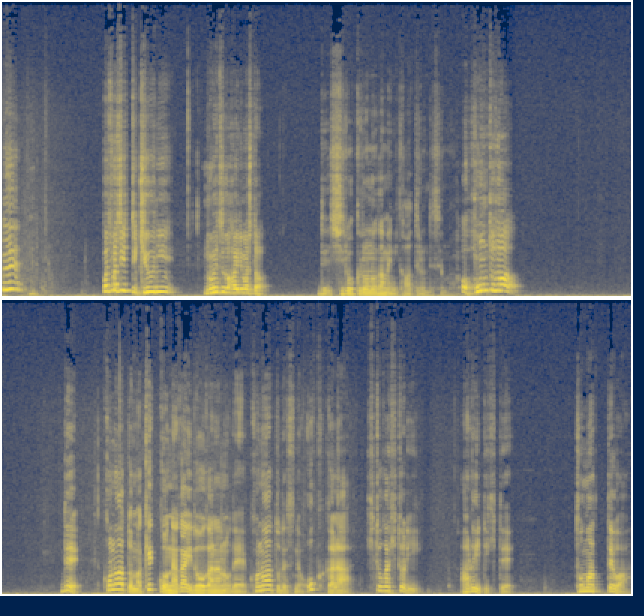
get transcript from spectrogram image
え？パチパチって急にノイズが入りました。あで、白黒の画面に変わってるんですよ、もう。本当だ！で、この後、まあ、結構長い動画なので、この後ですね、奥から人が一人歩いてきて、止まっては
